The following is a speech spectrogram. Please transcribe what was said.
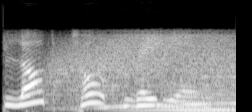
Blog Talk Radio.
